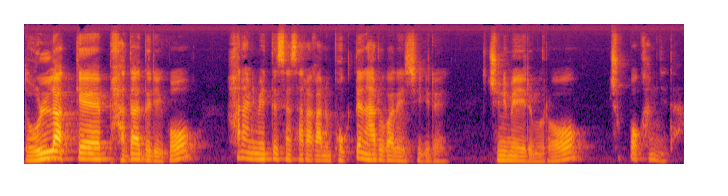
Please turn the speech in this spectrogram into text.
놀랍게 받아들이고 하나님의 뜻에 살아가는 복된 하루가 되시기를 주님의 이름으로 축복합니다.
